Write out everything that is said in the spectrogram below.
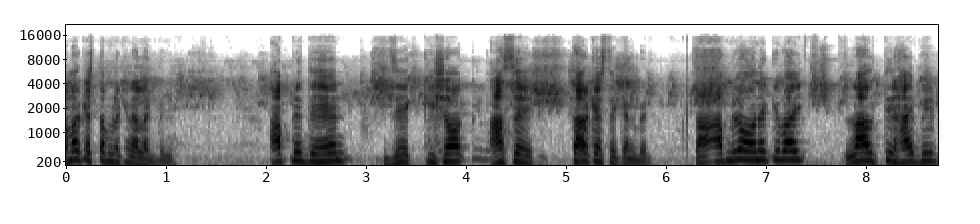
আমার কাছ থেকে আপনার কেনা লাগবে না। আপনি দেখেন যে কৃষক আছে, তার কাছ থেকে কিনবেন। তা আপনারা অনেকে ভাই লালতির হাইব্রিড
